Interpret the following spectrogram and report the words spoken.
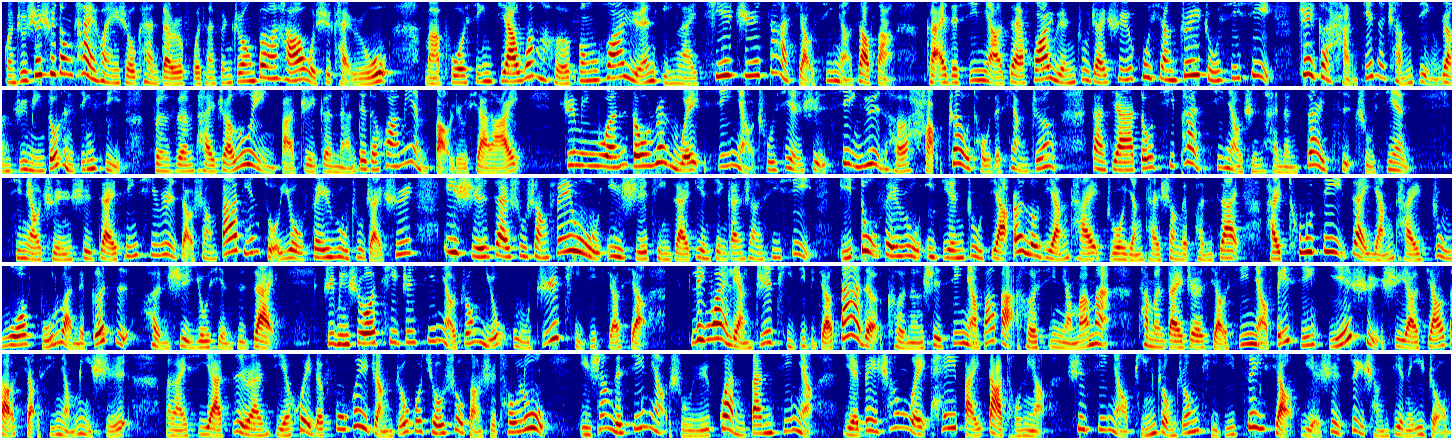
关注社区动态，欢迎收看《大热佛三分钟》。傍晚好，我是凯如。麻坡新家万和风花园迎来七只大小犀鸟造访，可爱的犀鸟在花园住宅区互相追逐嬉戏，这个罕见的场景让居民都很惊喜，纷纷拍照录影，把这个难得的画面保留下来。居民们都认为犀鸟出现是幸运和好兆头的象征，大家都期盼犀鸟群还能再次出现。犀鸟群是在星期日早上八点左右飞入住宅区，一时在树上飞舞，一时停在电线杆上嬉戏，一度飞入一间住家二楼的阳台，啄阳台上的盆栽，还突击在阳台筑窝孵卵的鸽子，很是悠闲自在。居民说，七只犀鸟中有五只体积比较小。另外两只体积比较大的，可能是犀鸟爸爸和犀鸟妈妈，他们带着小犀鸟飞行，也许是要教导小犀鸟觅食。马来西亚自然协会的副会长周国球受访时透露，以上的犀鸟属于冠斑犀鸟，也被称为黑白大头鸟，是犀鸟品种中体积最小，也是最常见的一种。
